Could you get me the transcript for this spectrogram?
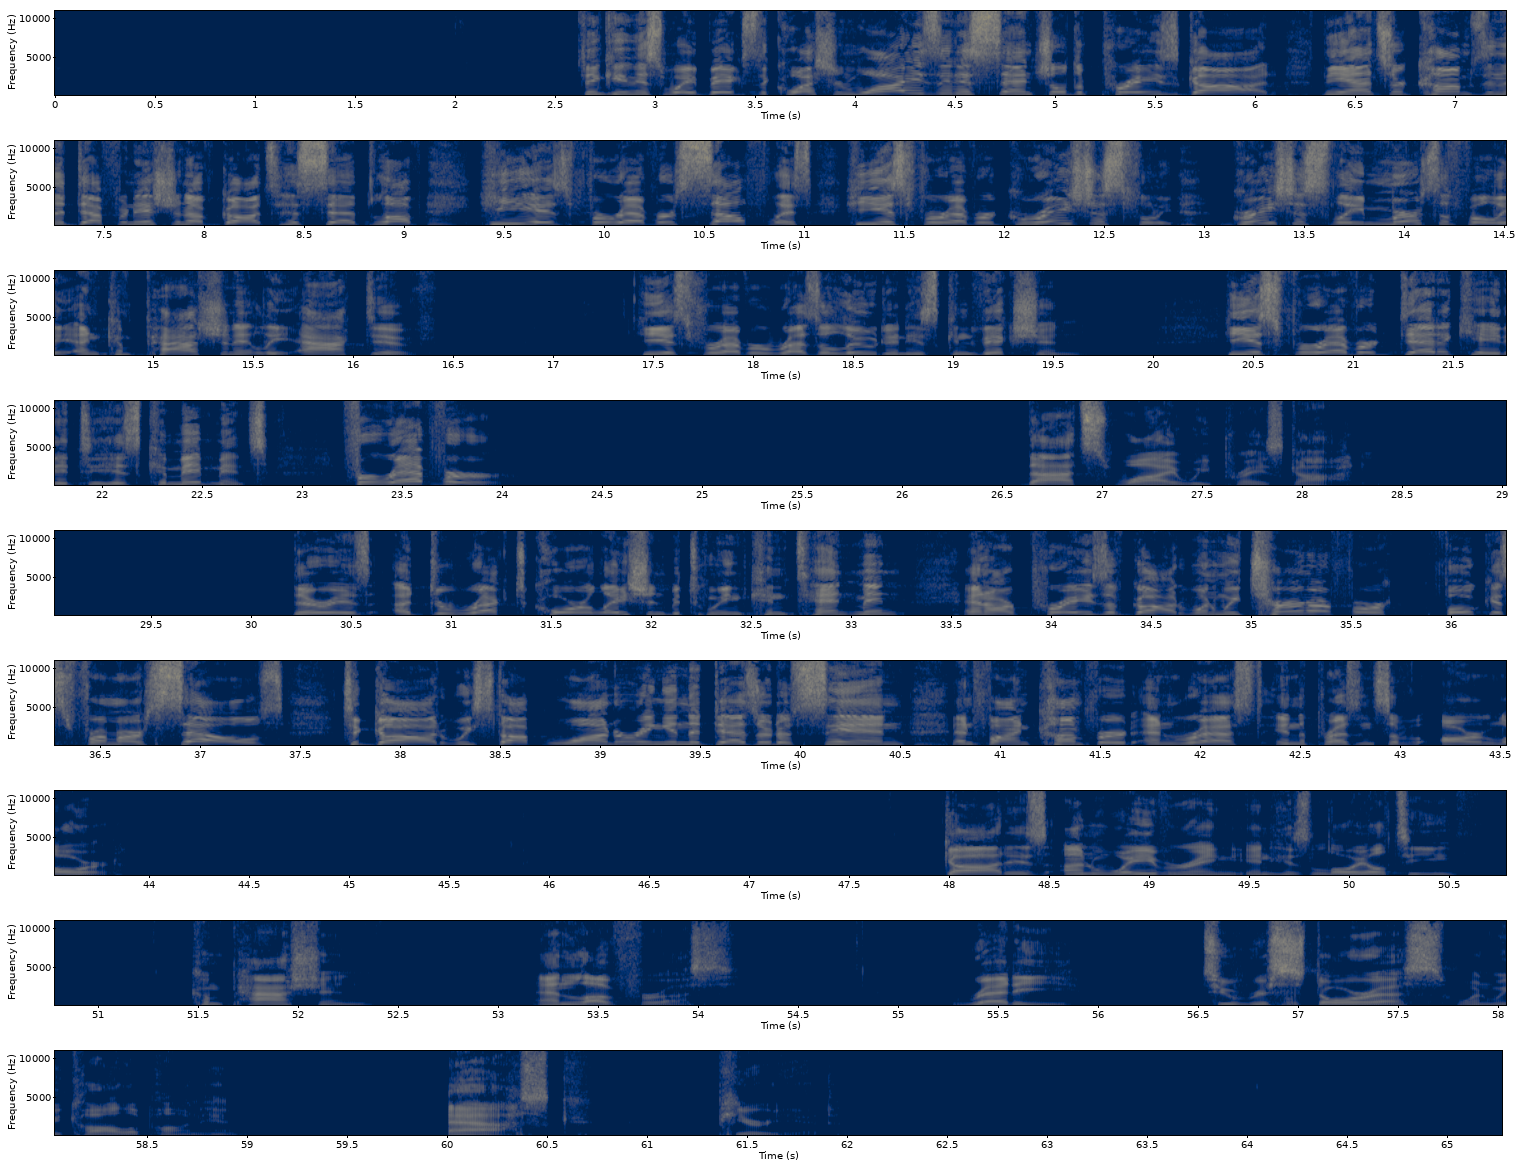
Thinking this way begs the question why is it essential to praise God? The answer comes in the definition of God's Hesed love. He is forever selfless, He is forever graciously, graciously, mercifully, and compassionately active. He is forever resolute in His conviction. He is forever dedicated to His commitments. Forever. That's why we praise God. There is a direct correlation between contentment and our praise of God. When we turn our for- focus from ourselves to God, we stop wandering in the desert of sin and find comfort and rest in the presence of our Lord. God is unwavering in his loyalty, compassion, and love for us, ready to restore us when we call upon him ask, period.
